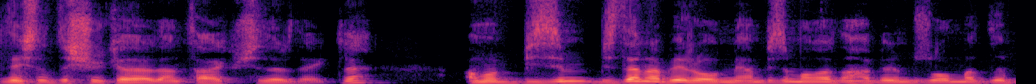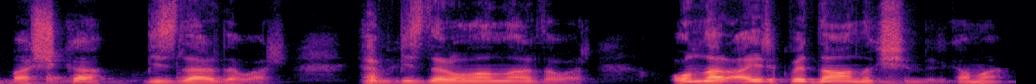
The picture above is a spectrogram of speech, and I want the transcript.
Bir de işte dış ülkelerden takipçileri de ekle. Ama bizim bizden haberi olmayan, bizim onlardan haberimiz olmadığı başka bizler de var. Yani Tabii. bizden olanlar da var. Onlar ayrık ve dağınık şimdilik ama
